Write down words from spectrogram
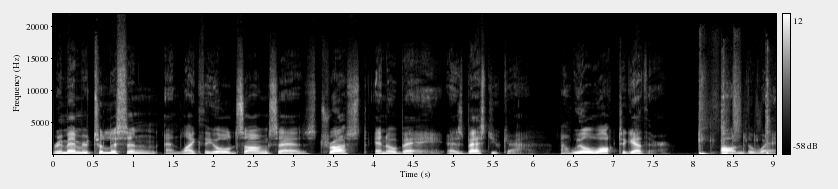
Remember to listen and, like the old song says, trust and obey as best you can, and we'll walk together on the way.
